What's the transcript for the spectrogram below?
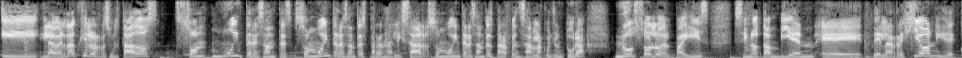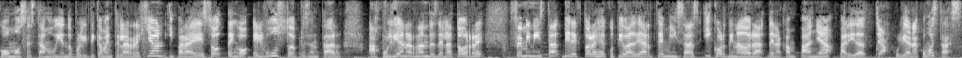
Y la verdad que los resultados son muy interesantes, son muy interesantes para analizar, son muy interesantes para pensar la coyuntura, no solo del país, sino también eh, de la región y de cómo se está moviendo políticamente la región. Y para eso tengo el gusto de presentar a Juliana Hernández de la Torre, feminista, directora ejecutiva de Artemisas y coordinadora de la campaña Paridad Ya. Juliana, ¿cómo estás?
